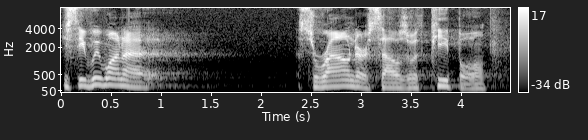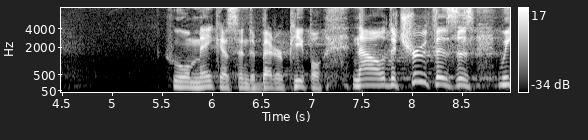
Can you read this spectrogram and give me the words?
You see, we want to surround ourselves with people who will make us into better people. Now, the truth is, is we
